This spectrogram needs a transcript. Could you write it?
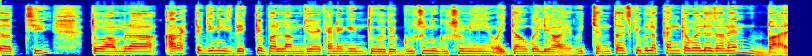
যাচ্ছি। তো আমরা আরেকটা জিনিস দেখতে পারলাম যে এখানে কিন্তু গুছুনি গুছুনি ওইটাও খালি হয়, বুঝছেন? তো আজকে বলে কান কাবাইলে জানেন বাই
